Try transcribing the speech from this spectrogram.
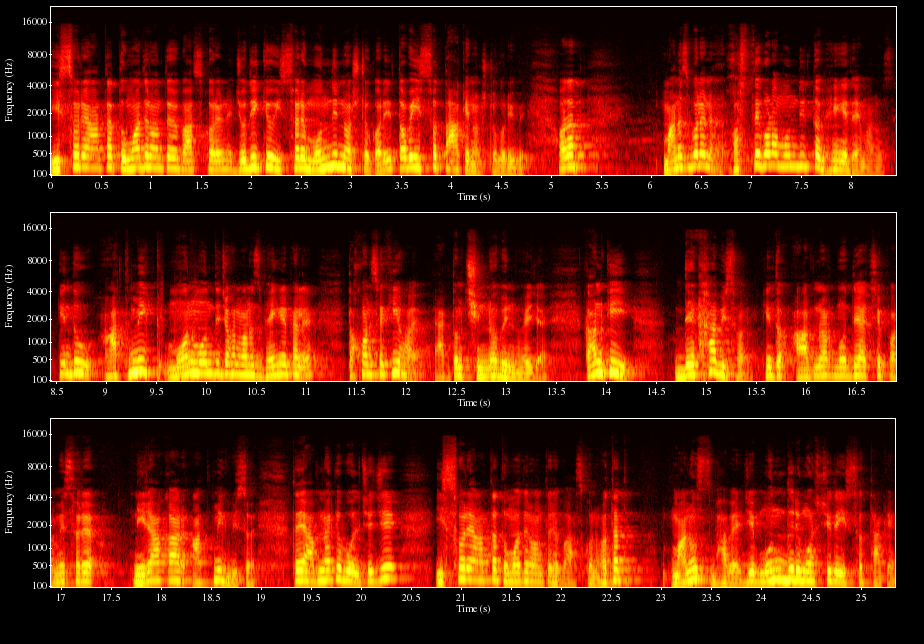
ঈশ্বরের আত্মা তোমাদের অন্তরে বাস করেন যদি কেউ ঈশ্বরের মন্দির নষ্ট করে, তবে ঈশ্বর তাকে নষ্ট করিবে। অর্থাৎ মানুষ বলে না, হস্তে গড়া মন্দির তো ভেঙে দেয় মানুষ। কিন্তু আত্মিক মন মন্দির যখন মানুষ ভেঙে ফেলে, তখন সে কী হয়? একদম ছিন্ন ভিন্ন হয়ে যায়। কারণ কি? দেখা বিষয়, কিন্তু আপনার মধ্যে আছে পরমেশ্বরের নিরাকার আত্মিক বিষয়। তাই আপনাকে বলছে যে, ঈশ্বরের আত্মা তোমাদের অন্তরে বাস করে অর্থাৎ মানুষ ভাবে যে, মন্দিরে মসজিদে ঈশ্বর থাকে।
